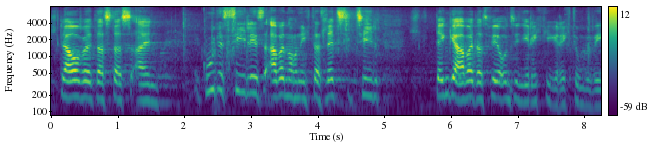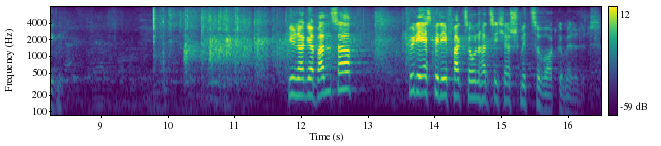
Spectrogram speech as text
Ich glaube, dass das ein gutes Ziel ist, aber noch nicht das letzte Ziel. Ich denke aber, dass wir uns in die richtige Richtung bewegen. Vielen Dank, Herr Banzer. Für die SPD-Fraktion hat sich Herr Schmidt zu Wort gemeldet.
